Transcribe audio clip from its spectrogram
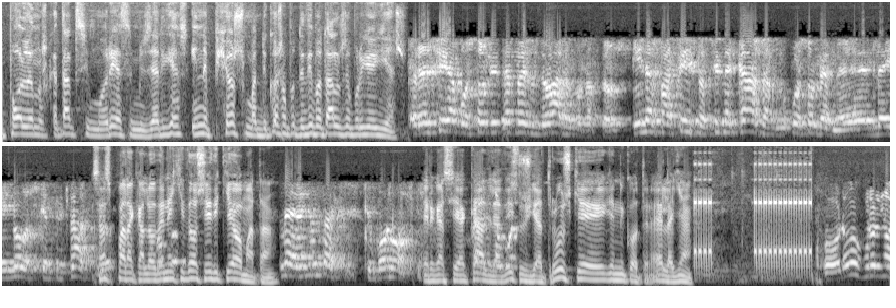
ο πόλεμος κατά της συμμορίας της μιζέριας είναι πιο σημαντικός από οτιδήποτε άλλο στο Υπουργείο Υγείας. Ρε εσύ Αποστόλη δεν παίζει ο άνθρωπο αυτός. Είναι φασίστα, είναι κάζαρμο, πώς το λένε, λεϊνό και τριθάτο. Σας παρακαλώ, δεν έχει δώσει δικαιώματα. Ναι, εντάξει, συμφωνώ. Εργασιακά δηλαδή στους γιατρούς και γενικότερα. Έλα, γεια. Χωρόχρονο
